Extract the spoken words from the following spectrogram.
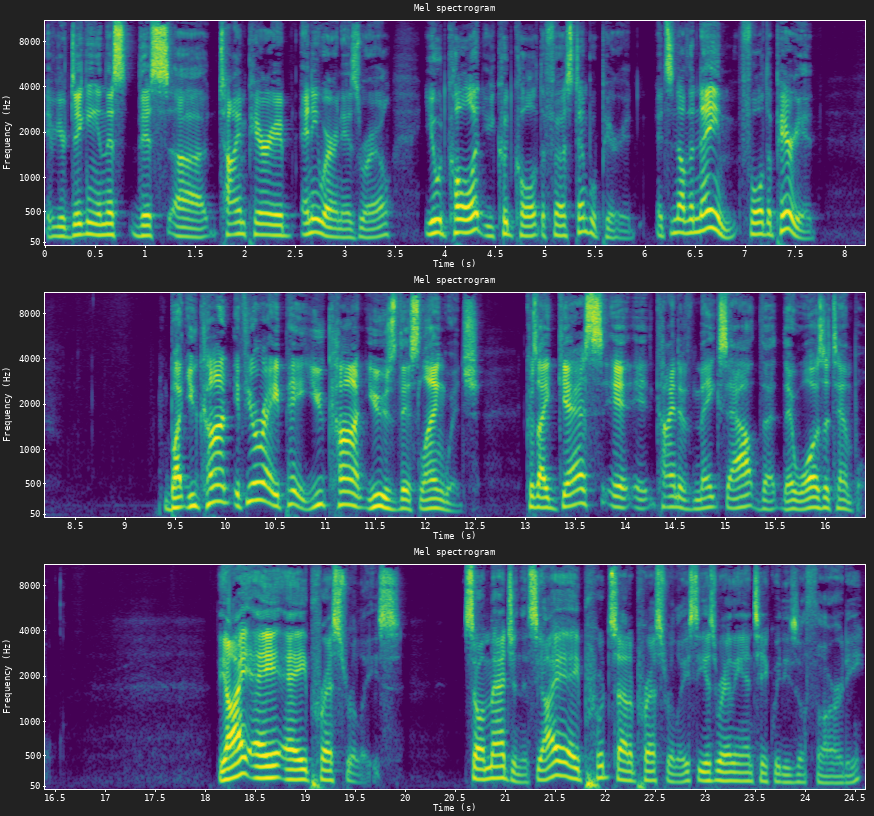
if you're digging in this this uh, time period anywhere in Israel, you would call it, you could call it the first temple period. It's another name for the period. But you can't, if you're AP, you can't use this language because I guess it, it kind of makes out that there was a temple. The IAA press release. So imagine this the IAA puts out a press release, the Israeli Antiquities Authority,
